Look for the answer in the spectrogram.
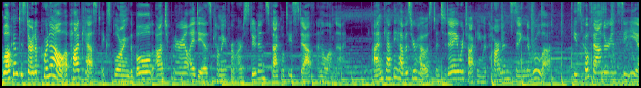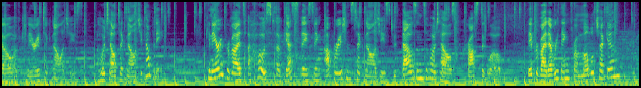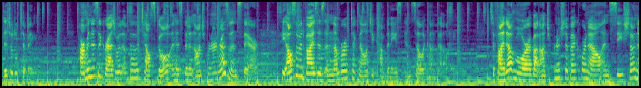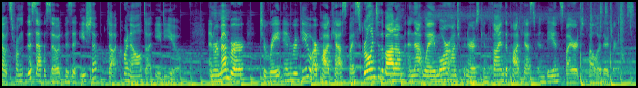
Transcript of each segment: Welcome to Startup Cornell, a podcast exploring the bold entrepreneurial ideas coming from our students, faculty, staff, and alumni. I'm Kathy Hubbas, your host, and today we're talking with Harman Singh Narula. He's co founder and CEO of Canary Technologies, a hotel technology company. Canary provides a host of guest facing operations technologies to thousands of hotels across the globe. They provide everything from mobile check in to digital tipping. Harman is a graduate of the hotel school and has been an entrepreneur in residence there. He also advises a number of technology companies in Silicon Valley. To find out more about entrepreneurship at Cornell and see show notes from this episode, visit eship.cornell.edu. And remember to rate and review our podcast by scrolling to the bottom, and that way more entrepreneurs can find the podcast and be inspired to follow their dreams.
